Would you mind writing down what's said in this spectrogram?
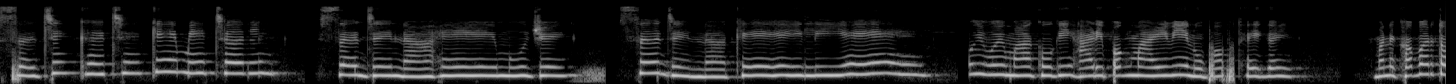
સજ ખજ કે મે ચાલી? સજના હે મુજે? સજના કે લીએ? ઓય ઓયમાં કોગી હાડી પગમાં આવી એનું ભપ થઈ ગઈ મને ખબર તો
